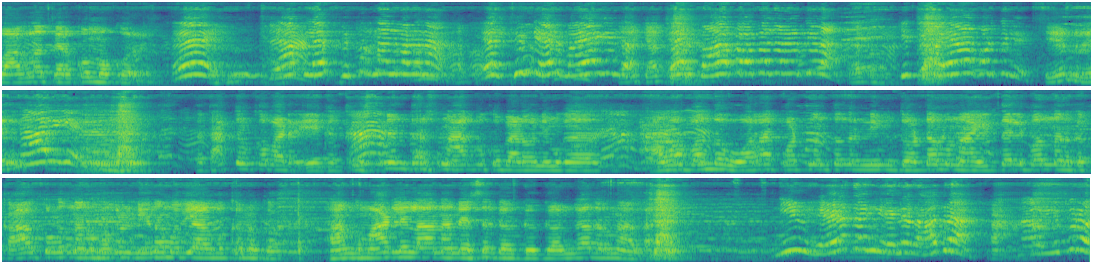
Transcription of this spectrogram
ಬಾಗ್ಲ ತೆರ್ಕೊಂಡ್ ಮಕ್ಕೋರಿ. ಏನ್ರಿ? ನಾರಿಗೆ ತಿಳ್ಕೊಬೇಡ್ರಿ. ಈಗ ಕೃಷ್ಣನ್ ದರ್ಶನ ಆಗ್ಬೇಕು ಬೇಡ ನಿಮ್ಗ. ಅವ ಬಂದು ಹೊರ ಕೊಟ್ಟನಂತಂದ್ರ ನಿಮ್ ದೊಡ್ಡಮ್ಮ ನಾ ಇದ್ದಲ್ಲಿ ಬಂದು ನನಗ ಕಾಲ್ ತೊಳೆದು ನನ್ನ ಮಗಳು ನೀನ ಮದುವೆ ಆಗ್ಬೇಕು ಅನ್ನೋಕ ಹಂಗ ಮಾಡ್ಲಿಲ್ಲ ನನ್ನ ಹೆಸರು ಗಂಗಾಧರನ ಅಲ್ಲ. ನೀವ್ ಹೇಳ್ದಂಗೆ ಏನಾರ ಆದ್ರ ನಾವಿಬ್ರು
